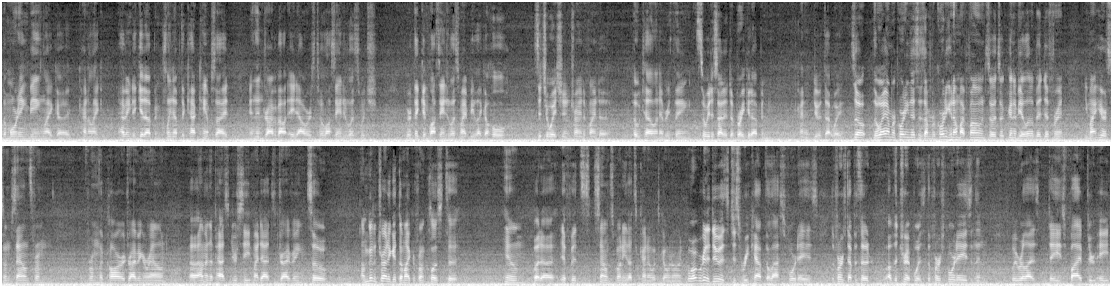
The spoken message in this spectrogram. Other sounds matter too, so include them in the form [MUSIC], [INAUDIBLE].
the morning being like uh, kind of like having to get up and clean up the ca- campsite, and then drive about eight hours to Los Angeles, which we're thinking Los Angeles might be like a whole situation trying to find a hotel and everything. So we decided to break it up and kind of do it that way. So the way I'm recording this is I'm recording it on my phone, so it's going to be a little bit different. You might hear some sounds from from the car driving around. Uh, I'm in the passenger seat. My dad's driving, so I'm going to try to get the microphone close to him. But uh, if it sounds funny, that's kind of what's going on. What we're going to do is just recap the last four days. The first episode of the trip was the first four days, and then we realized days five through eight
